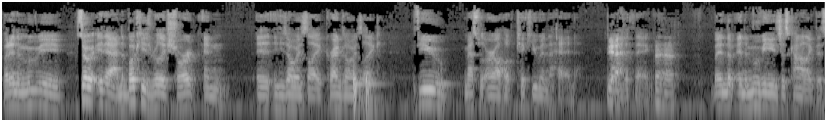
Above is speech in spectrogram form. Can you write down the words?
but in the movie, so yeah, in the book he's really short, and it, he's always like Greg's always like, if you mess with Earl, he'll kick you in the head. Kind Yeah. of the thing. Uh-huh. But in the in the movie, he's just kind of like this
